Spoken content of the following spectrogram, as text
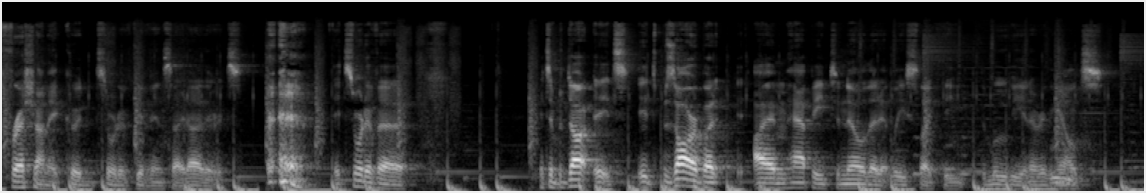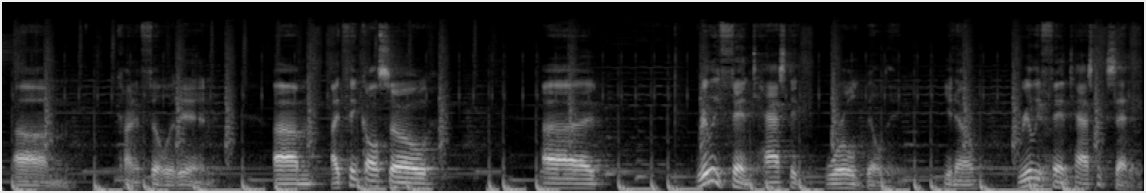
fresh on it could sort of give insight either. It's it's sort of a it's a bizarre it's it's bizarre, but I'm happy to know that at least like the the movie and everything else um, kind of fill it in. Um, I think also uh, really fantastic world building. You know, really fantastic setting.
